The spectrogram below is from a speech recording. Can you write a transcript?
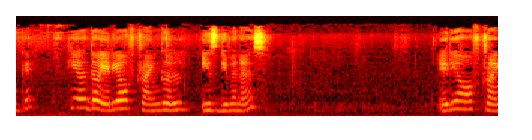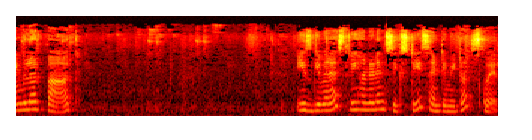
Okay. Here the area of triangle is given as area of triangular park is given as 360 centimeter square.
